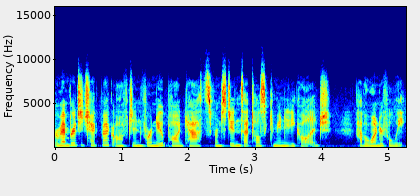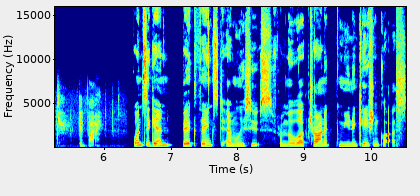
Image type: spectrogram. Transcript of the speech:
Remember to check back often for new podcasts from students at Tulsa Community College. Have a wonderful week. Goodbye. Once again, big thanks to Emily Suse from the Electronic Communication class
